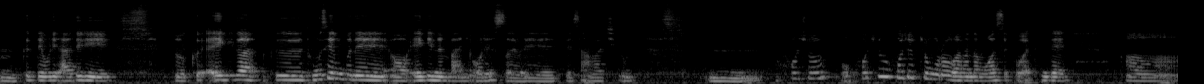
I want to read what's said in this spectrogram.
음, 그때 우리 아들이 어, 그 아기가 그 동생분의 어, 아기는 많이 어렸어요. 예, 그래서 아마 지금 음, 호주, 어, 호주, 호주 쪽으로 아마 넘어갔을 것 같은데, 어,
